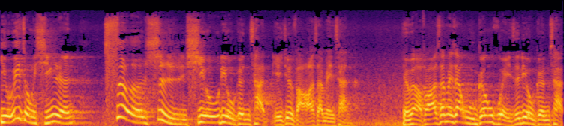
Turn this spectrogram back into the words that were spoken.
有一种行人色事修六根忏，也就是法华三昧忏有没有？法华三昧忏五根毁是六根忏，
